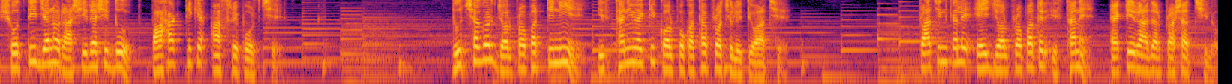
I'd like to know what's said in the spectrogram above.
সত্যি যেন রাশি রাশি দুধ পাহাড় থেকে আশ্রে পড়ছে। দুধসাগর জলপ্রপাতটি নিয়ে স্থানীয় একটি কল্পকথা প্রচলিত আছে। প্রাচীনকালে এই জলপ্রপাতের স্থানে একটি রাজার প্রাসাদ ছিল।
